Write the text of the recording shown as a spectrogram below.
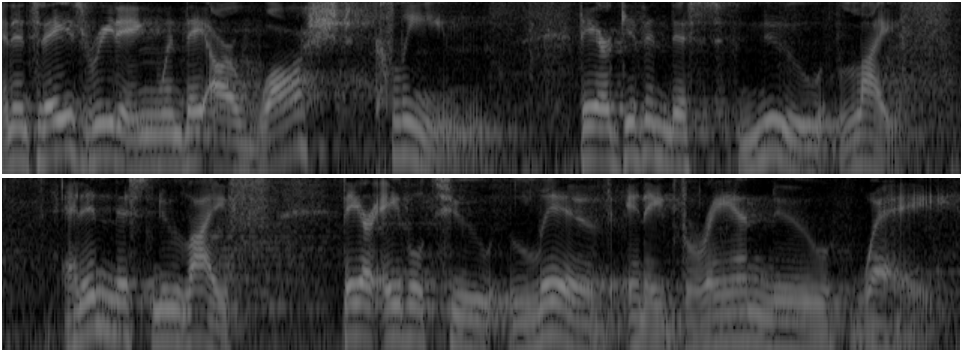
And in today's reading, when they are washed clean, they are given this new life. And in this new life, they are able to live in a brand new way.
